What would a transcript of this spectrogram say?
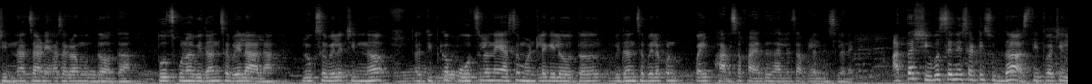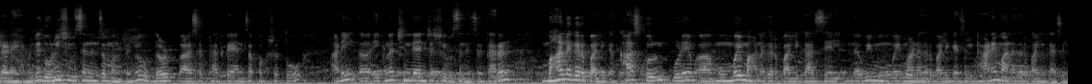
चिन्हाचा आणि हा सगळा मुद्दा होता. तोच पुन्हा विधानसभेला आला. लोकसभेला चिन्ह तितकं पोहोचलं नाही असं म्हटलं गेलं होतं. विधानसभेला पण काही फारसा फायदा झाल्याचं आपल्याला दिसलं नाही. आता शिवसेनेसाठी सुद्धा अस्तित्वाची लढाई म्हणजे दोन्ही शिवसेनेचं म्हणतो मी. उद्धव बाळासाहेब ठाकरे यांचा पक्ष तो आणि एकनाथ शिंदे यांच्या शिवसेनेचं. कारण महानगरपालिका खास करून पुणे मुंबई महानगरपालिका असेल नवी मुंबई महानगरपालिका असेल ठाणे महानगरपालिका असेल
